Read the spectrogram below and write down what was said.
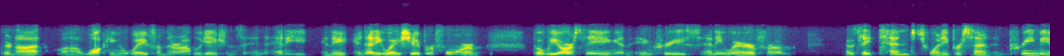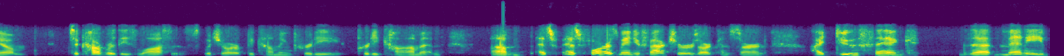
They're not uh, walking away from their obligations in any in, a, in any way, shape, or form. But we are seeing an increase anywhere from I would say 10 to 20 percent in premium to cover these losses, which are becoming pretty pretty common. Um, as as far as manufacturers are concerned, I do think that many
